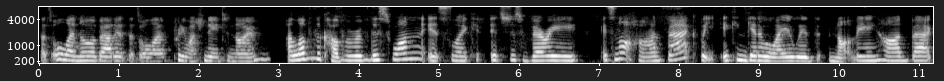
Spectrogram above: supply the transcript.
That's all I know about it, that's all I pretty much need to know. I love the cover of this one, it's like, it's just very, it's not hardback, but it can get away with not being hardback.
